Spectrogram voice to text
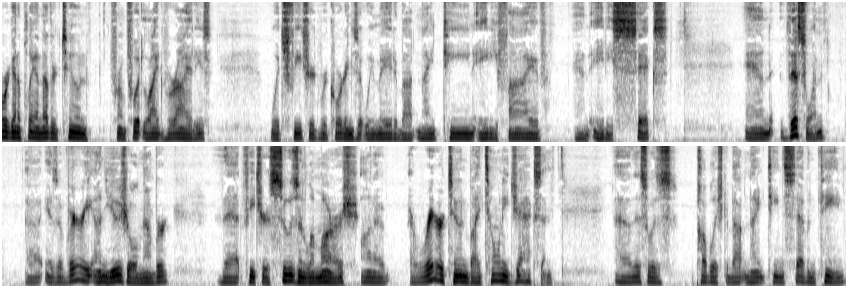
We're going to play another tune from Footlight Varieties, which featured recordings that we made about 1985 and 86. And this one uh, is a very unusual number that features Susan LaMarche on a, a rare tune by Tony Jackson. Uh, this was published about 1917,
